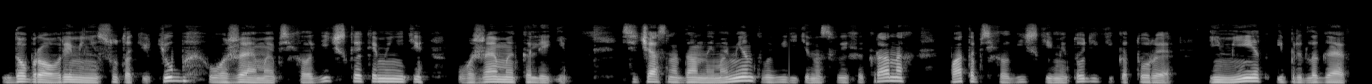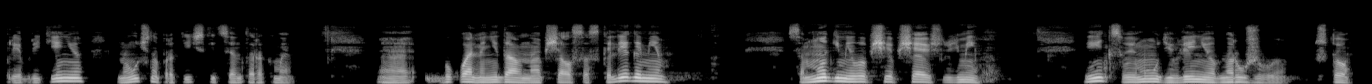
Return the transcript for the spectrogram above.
Доброго времени суток YouTube, уважаемая психологическая комьюнити, уважаемые коллеги. Сейчас на данный момент вы видите на своих экранах патопсихологические методики, которые имеет и предлагает к приобретению научно-практический центр АКМЭ. Э, буквально недавно общался с коллегами, со многими вообще общаюсь людьми. И к своему удивлению обнаруживаю, что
